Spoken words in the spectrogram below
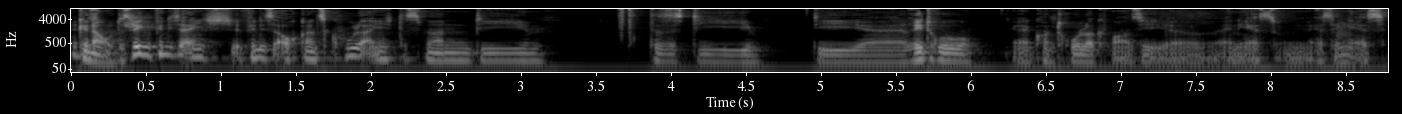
Genau, deswegen finde ich eigentlich, finde ich es auch ganz cool eigentlich, dass man die, dass es die die äh, Retro-Controller quasi, äh, NES und SNES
